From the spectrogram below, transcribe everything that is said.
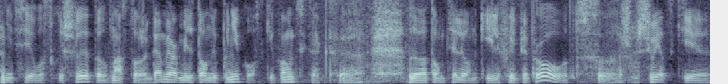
не все его слышали, это у нас тоже Гомер, Мильтон и Паниковский. Помните, как э, в «Золотом теленке» Ильфа и Петрова, вот э, шведские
